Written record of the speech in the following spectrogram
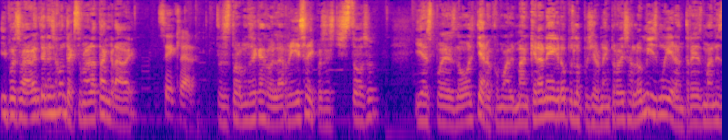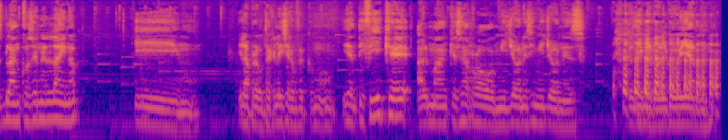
Y pues obviamente en ese contexto no era tan grave. Sí, claro. Entonces todo el mundo se cagó de la risa y pues es chistoso. Y después lo voltearon como al man que era negro, pues lo pusieron a improvisar lo mismo y eran tres manes blancos en el lineup. Y, y la pregunta que le hicieron fue como, identifique al man que se robó millones y millones del dinero del gobierno.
